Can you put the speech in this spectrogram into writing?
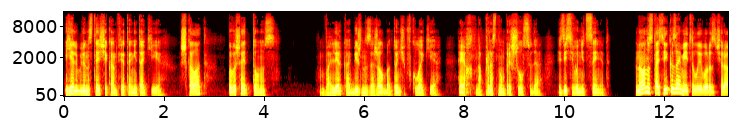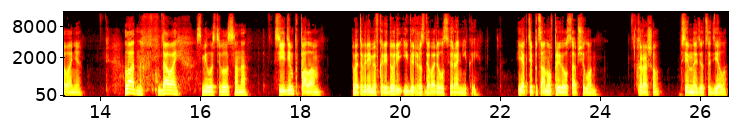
«Я люблю настоящие конфеты, а не такие. Шоколад повышает тонус». Валерка обиженно зажал батончик в кулаке. Эх, напрасно он пришел сюда. Здесь его не ценят. Но Анастасийка заметила его разочарование. «Ладно, давай», — смилостивилась она. «Съедим пополам. В это время в коридоре Игорь разговаривал с Вероникой. «Я к тебе пацанов привел», — сообщил он. «Хорошо. Всем найдется дело».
